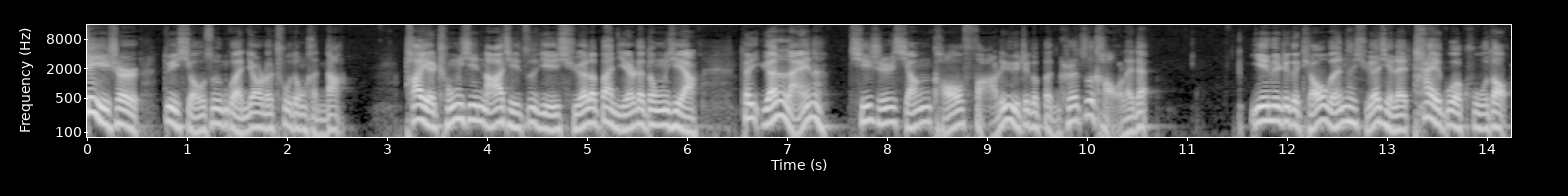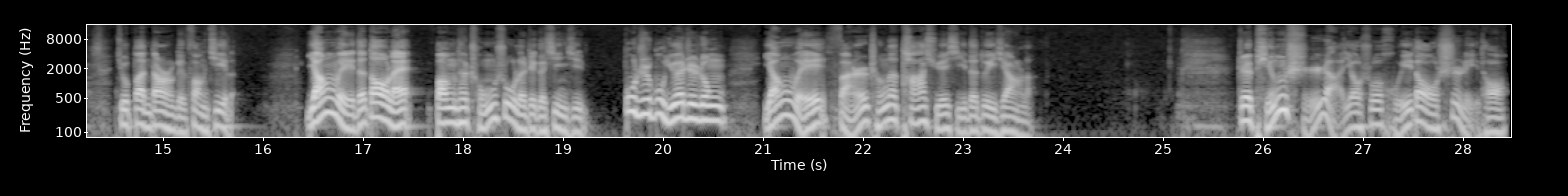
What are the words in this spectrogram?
这事儿对小孙管教的触动很大。他也重新拿起自己学了半截的东西啊。他原来呢，其实想考法律这个本科自考来的。因为这个条文他学起来太过枯燥，就半道上给放弃了。杨伟的到来帮他重塑了这个信心，不知不觉之中，杨伟反而成了他学习的对象了。这平时啊，要说回到市里头，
